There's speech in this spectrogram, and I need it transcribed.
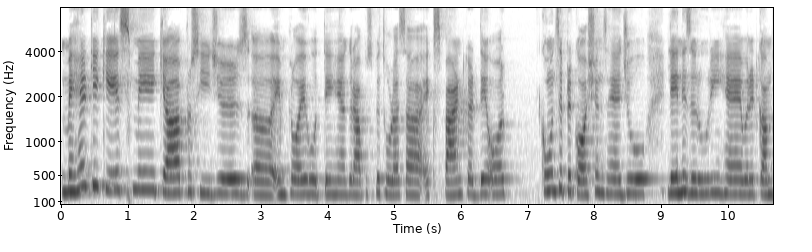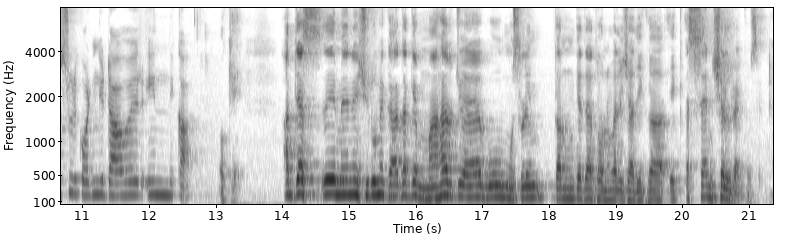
مہر کے کیس میں کیا پروسیجرز امپلائی ہوتے ہیں؟ اگر آپ اس پہ تھوڑا سا ایکسپینڈ کر دیں، اور کون سے پریکاشنز ہیں جو لینے ضروری ہیں when it comes to recording a dower in nikah okay اب جیسے میں نے شروع میں کہا تھا کہ ماہر جو ہے وہ مسلم قانون کے تحت ہونے والی شادی کا ایک اسینشل ریکوزٹ ہے۔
